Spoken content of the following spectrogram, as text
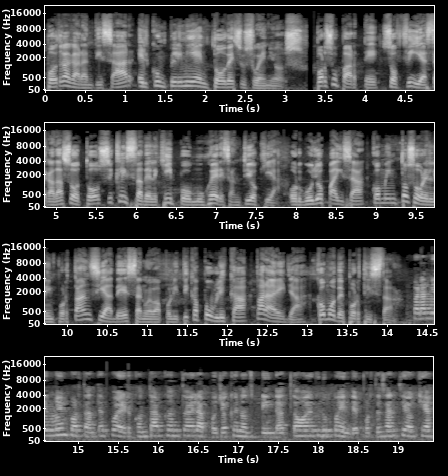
podrá garantizar el cumplimiento de sus sueños. Por su parte, Sofía Estrada Soto, ciclista del equipo Mujeres Antioquia, Orgullo Paisa, comentó sobre la importancia de esta nueva política pública para ella como deportista. Para mí es muy importante poder contar con todo el apoyo que nos brinda todo del Grupo de Indeportes Antioquia,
